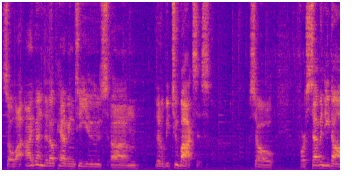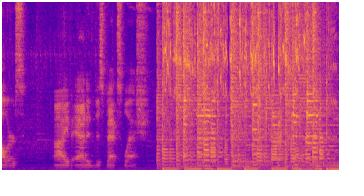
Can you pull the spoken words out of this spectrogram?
So I've ended up having to use, um, it'll be two boxes. So for $70, I've added this backsplash. ななな。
